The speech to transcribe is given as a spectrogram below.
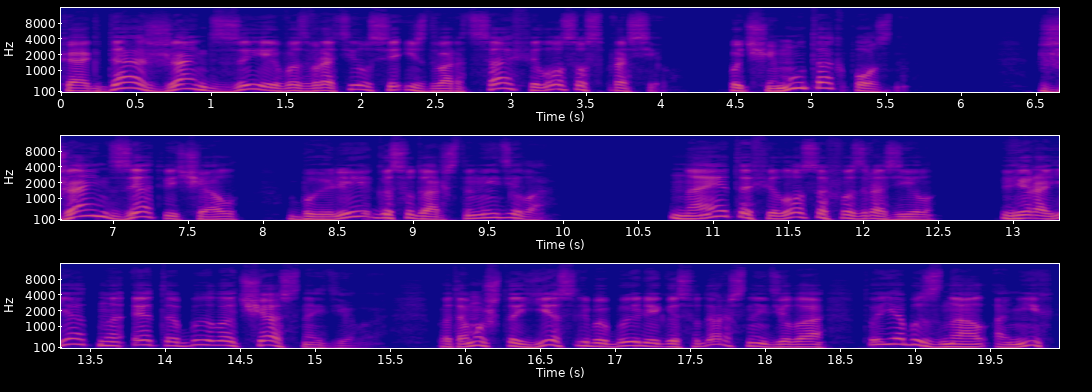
Когда Жань Цзы возвратился из дворца, философ спросил, почему так поздно? Жань Цзы отвечал, были государственные дела. На это философ возразил, Вероятно, это было частное дело, потому что если бы были государственные дела, то я бы знал о них,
